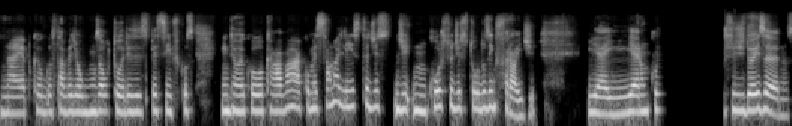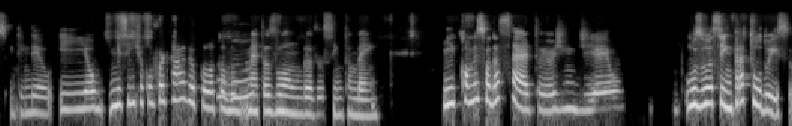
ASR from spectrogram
na época eu gostava de alguns autores específicos, então eu colocava, ah, começar uma lista de, de um curso de estudos em Freud. E aí era um curso de dois anos, entendeu? E eu me sentia confortável colocando uhum. metas longas assim também. E começou a dar certo. E hoje em dia eu uso assim para tudo isso.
